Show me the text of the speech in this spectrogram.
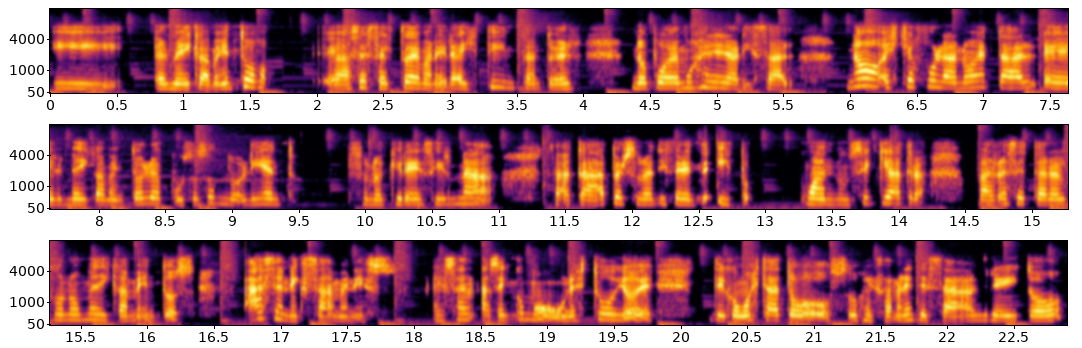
y el medicamento hace efecto de manera distinta, entonces no podemos generalizar. No, es que fulano de tal el medicamento le puso somnoliento, eso no quiere decir nada, o sea, cada persona es diferente y cuando un psiquiatra va a recetar algunos medicamentos, hacen exámenes, hacen, como un estudio de, de cómo está todo, sus exámenes de sangre y todo,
